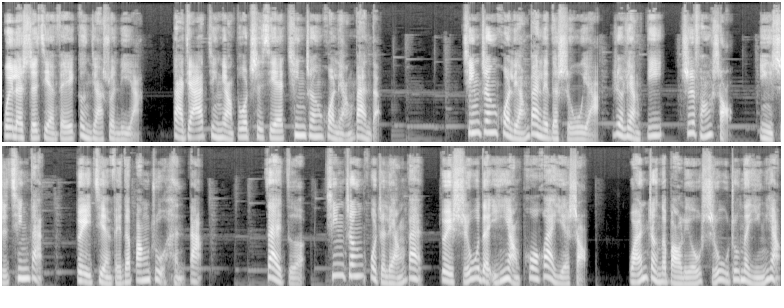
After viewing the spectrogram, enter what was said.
为了使减肥更加顺利呀，大家尽量多吃些清蒸或凉拌的。清蒸或凉拌类的食物呀，热量低，脂肪少，饮食清淡，对减肥的帮助很大。再则，清蒸或者凉拌对食物的营养破坏也少，完整的保留食物中的营养，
